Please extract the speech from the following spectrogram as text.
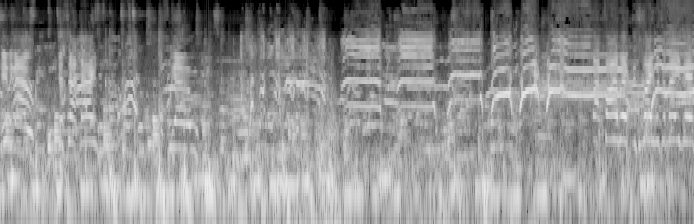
Here we go. Just sat down. Off we go. That firework display was amazing.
